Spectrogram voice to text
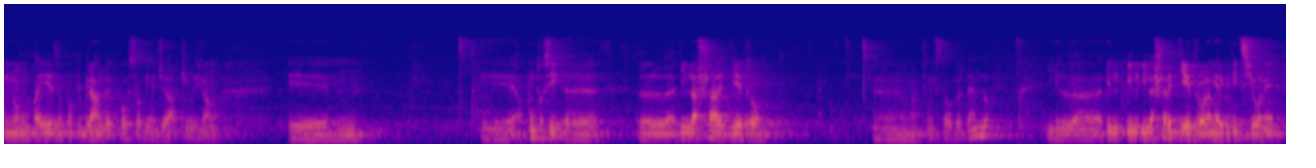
non un paese un po' più grande, un po' questo ordine gerarchico diciamo. E, ehm, e appunto sì, eh, il lasciare dietro, eh, un attimo mi stavo perdendo, il, il, il, il, lasciare dietro la mia ripetizione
